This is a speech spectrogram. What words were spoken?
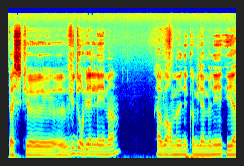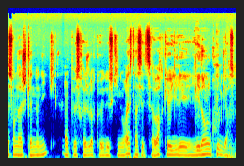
Parce que, euh, vu d'où reviennent les mains, avoir mené comme il a mené et à son âge canonique, on peut se réjouir que de ce qui nous reste, hein, c'est de savoir qu'il est, il est dans le coup, le garçon.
